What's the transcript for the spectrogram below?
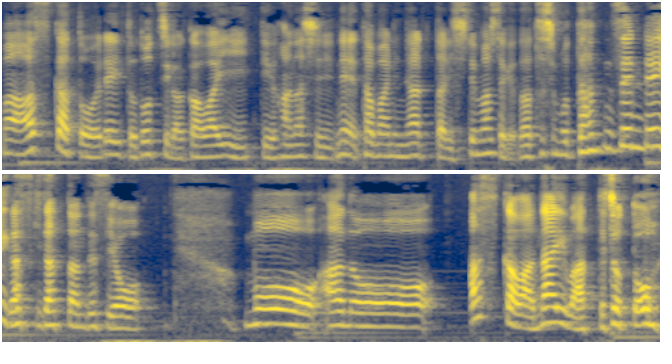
まあアスカとレイとどっちが可愛いっていう話ねたまになったりしてましたけど私も断然レイが好きだったんですよ。もうあのアスカはないわってちょっと思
